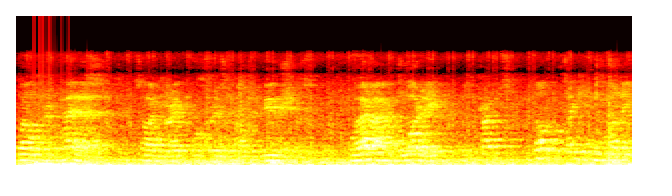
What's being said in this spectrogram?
well prepared, so I'm grateful for his contributions. Where I have worried was perhaps not taking the money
